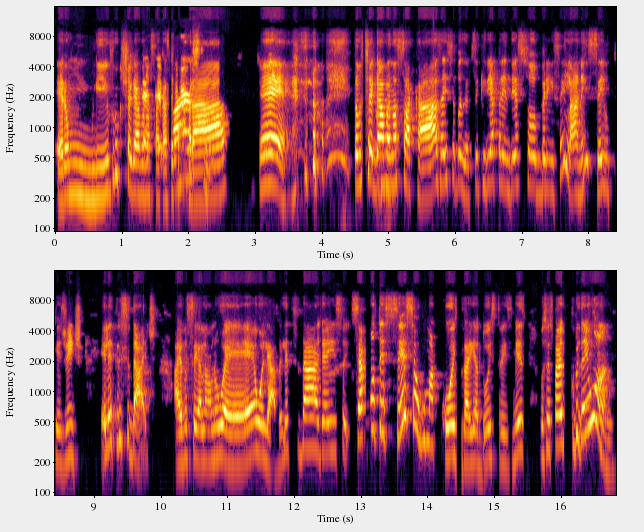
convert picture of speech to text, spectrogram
era um livro que chegava é, na sua é casa para é. então chegava na sua casa, aí você, por exemplo, você queria aprender sobre, sei lá, nem sei o que, gente, eletricidade. Aí você ia lá no E, olhava, eletricidade, é isso. Se acontecesse alguma coisa daí a dois, três meses, você só ia descobrir daí um ano.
